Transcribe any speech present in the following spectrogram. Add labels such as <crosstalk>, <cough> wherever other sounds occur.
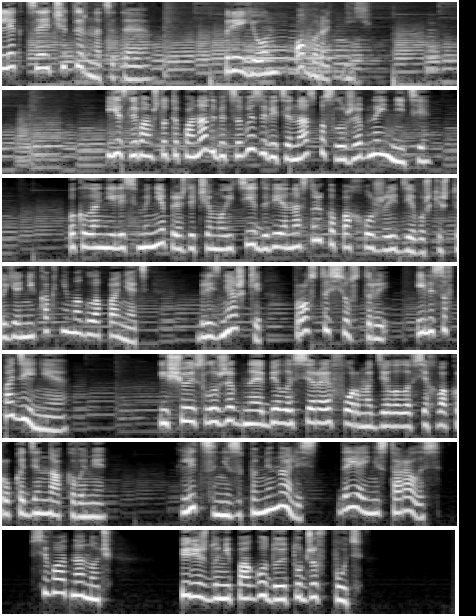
Лекция 14. Прием оборотней. Если вам что-то понадобится, вызовите нас по служебной нити. Поклонились мне, прежде чем уйти, две настолько похожие девушки, что я никак не могла понять, близняшки просто сестры или совпадение. Еще и служебная бело-серая форма делала всех вокруг одинаковыми. Лица не запоминались, да я и не старалась. Всего одна ночь. Пережду непогоду и тут же в путь.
